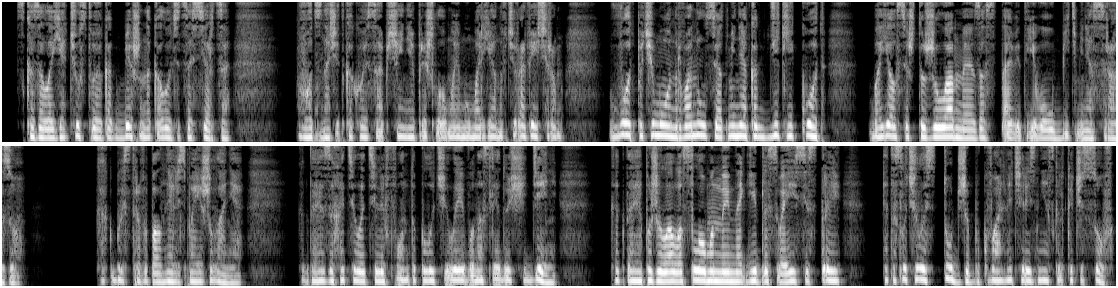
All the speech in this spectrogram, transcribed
— сказала я, чувствуя, как бешено колотится сердце. Вот, значит, какое сообщение пришло моему Марьяну вчера вечером. Вот почему он рванулся от меня, как дикий кот — Боялся, что желанное заставит его убить меня сразу. Как быстро выполнялись мои желания. Когда я захотела телефон, то получила его на следующий день. Когда я пожелала сломанной ноги для своей сестры, это случилось тут же, буквально через несколько часов.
